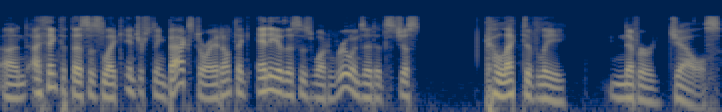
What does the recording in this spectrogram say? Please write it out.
And I think that this is like interesting backstory. I don't think any of this is what ruins it. It's just collectively never gels.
